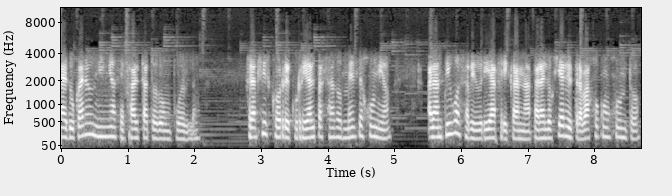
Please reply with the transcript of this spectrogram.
Para educar a un niño hace falta todo un pueblo. Francisco recurría el pasado mes de junio a la antigua sabiduría africana para elogiar el trabajo conjunto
